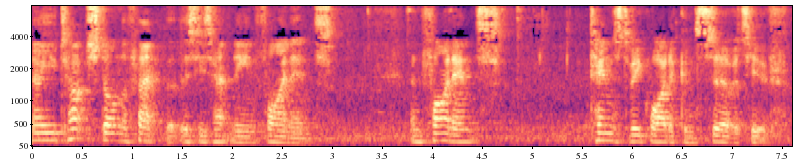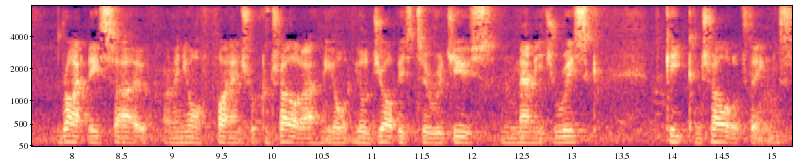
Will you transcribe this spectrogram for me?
Now, you touched on the fact that this is happening in finance, and finance tends to be quite a conservative, rightly so. I mean, you're a financial controller, your, your job is to reduce and manage risk, to keep control of things,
